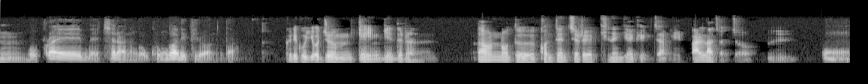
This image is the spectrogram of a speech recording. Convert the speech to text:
음. 오프라인 매체라는 건 공간이 필요합니다. 그리고 요즘 게임기들은 다운로드 컨텐츠를 키는 게 굉장히 빨라졌죠. 예. 음.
